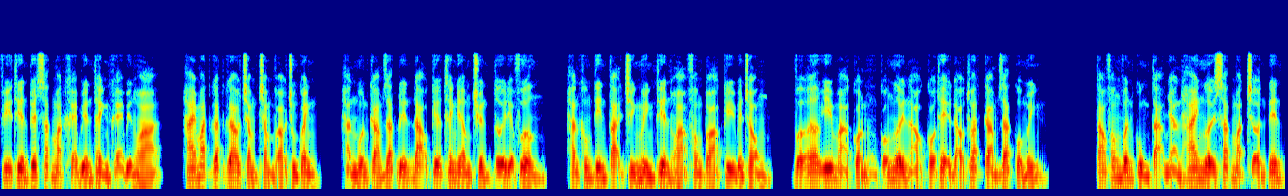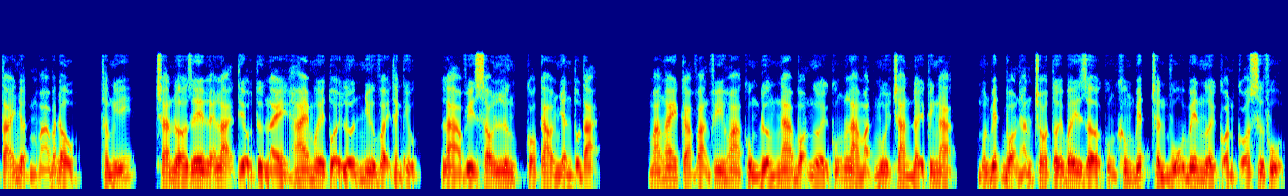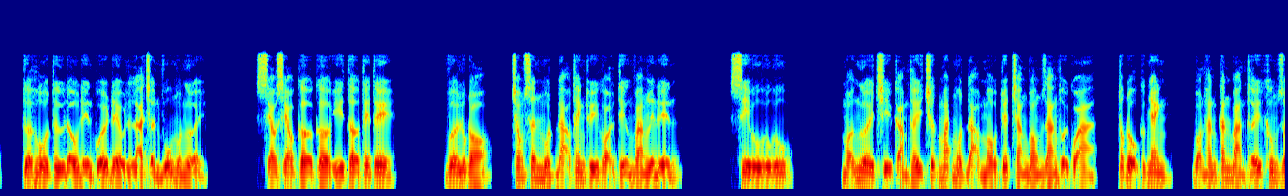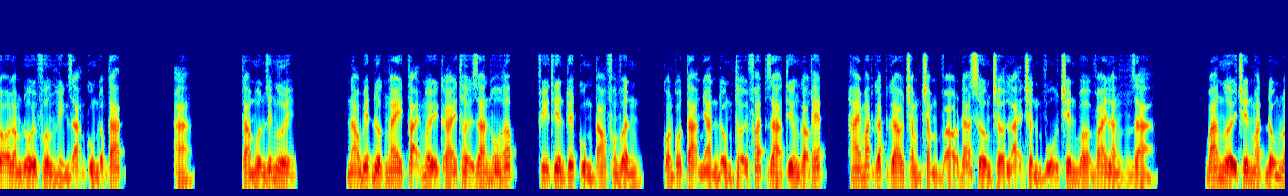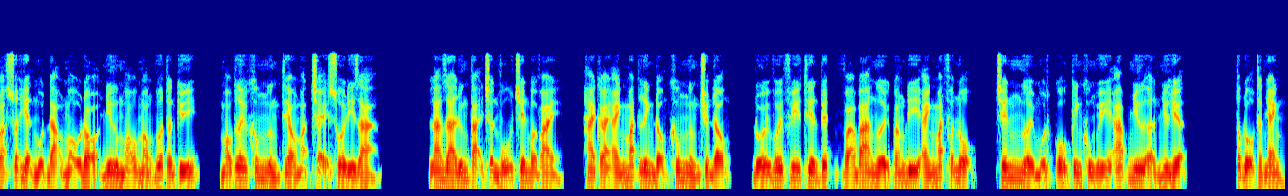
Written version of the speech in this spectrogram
Phi thiên tuyết sắc mặt khẽ biến thành khẽ biến hóa, hai mắt gắt gao chằm chằm vào chung quanh, hắn muốn cảm giác đến đạo kia thanh âm chuyển tới địa phương, hắn không tin tại chính mình thiên hỏa phong tỏa kỳ bên trong, vờ ơ y mà còn có người nào có thể đạo thoát cảm giác của mình. Tào phong vân cùng tạ nhàn hai người sắc mặt trở nên tái nhợt mà bắt đầu, thầm nghĩ cha nở dê lẽ lại tiểu tử này hai mươi tuổi lớn như vậy thành cựu là vì sau lưng có cao nhân tồn tại. Mà ngay cả vạn phi hoa cùng đường nga bọn người cũng là mặt mũi tràn đầy kinh ngạc, muốn biết bọn hắn cho tới bây giờ cũng không biết trần vũ bên người còn có sư phụ, tựa hồ từ đầu đến cuối đều là trần vũ một người. Xèo xèo cờ cờ ý tờ tt vừa lúc đó, trong sân một đạo thanh thúy gọi tiếng vang lên đến. Siêu mọi người chỉ cảm thấy trước mắt một đạo màu tuyết trắng bóng dáng thổi qua, tốc độ cực nhanh, bọn hắn căn bản thấy không rõ lắm đối phương hình dạng cùng động tác. A, ta muốn giết ngươi. Nào biết được ngay tại mấy cái thời gian hô hấp, phi thiên tuyết cùng tào phong vân còn có tạ nhàn đồng thời phát ra tiếng gào thét, hai mắt gắt gao chằm chằm vào đã sớm trở lại trần vũ trên bờ vai lăng ra. Ba người trên mặt đồng loạt xuất hiện một đạo màu đỏ như máu móng vuốt ấn ký, máu tươi không ngừng theo mặt chạy xuôi đi ra. Lang gia đứng tại trần vũ trên bờ vai, hai cái ánh mắt linh động không ngừng chuyển động, đối với phi thiên tuyết và ba người quăng đi ánh mắt phẫn nộ, trên người một cổ kinh khủng uy áp như ẩn như hiện. Tốc độ thật nhanh.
